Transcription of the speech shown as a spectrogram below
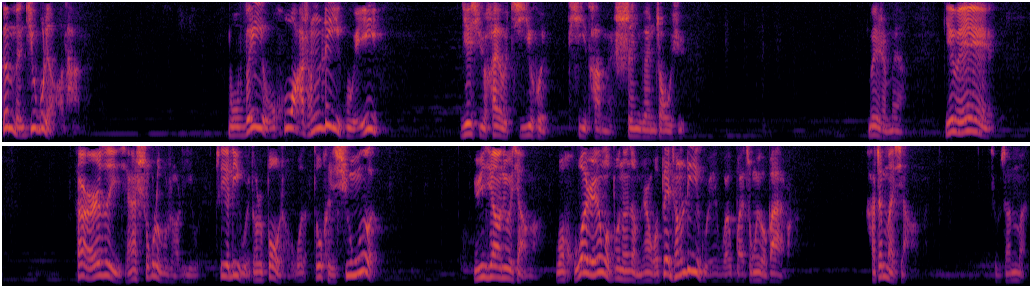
根本救不了他们。我唯有化成厉鬼，也许还有机会替他们伸冤昭雪。为什么呀？因为他儿子以前收了不少厉鬼，这些厉鬼都是报仇的，都很凶恶。云香就想啊，我活人我不能怎么样，我变成厉鬼，我我总有办法。他这么想，就这么的。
